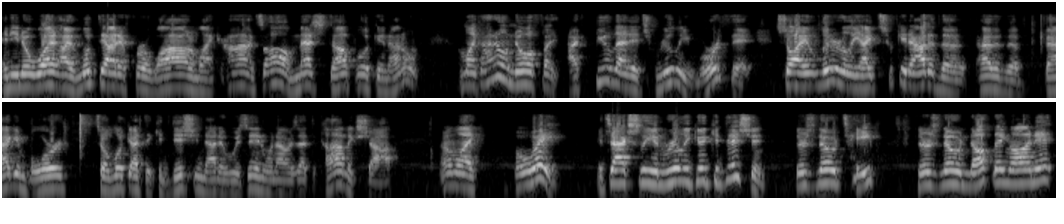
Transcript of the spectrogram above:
And you know what? I looked at it for a while, and I'm like, ah, it's all messed up looking. I don't. I'm like, I don't know if I, I feel that it's really worth it. So I literally I took it out of the out of the bag and board to look at the condition that it was in when I was at the comic shop. And I'm like, oh wait, it's actually in really good condition. There's no tape. There's no nothing on it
